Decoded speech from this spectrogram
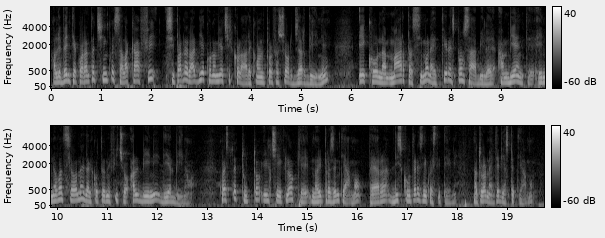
alle 20.45 Sala Caffi si parlerà di economia circolare con il professor Giardini e con Marta Simonetti, responsabile ambiente e innovazione del cotonificio Albini di Albino. Questo è tutto il ciclo che noi presentiamo per discutere di questi temi. Naturalmente vi aspettiamo.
